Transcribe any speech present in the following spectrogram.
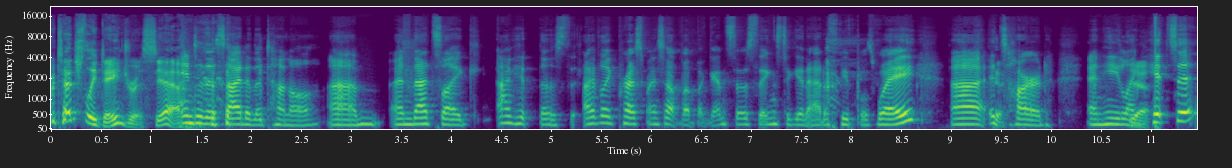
Potentially dangerous, yeah. into the side of the tunnel. Um, and that's like I've hit those. I've like pressed myself up against those things to get out of people's way. Uh, it's hard, and he like Yeah. hits it,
